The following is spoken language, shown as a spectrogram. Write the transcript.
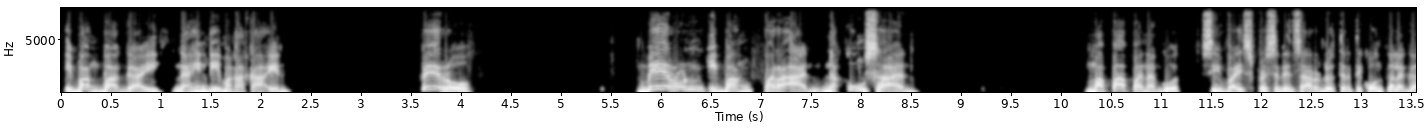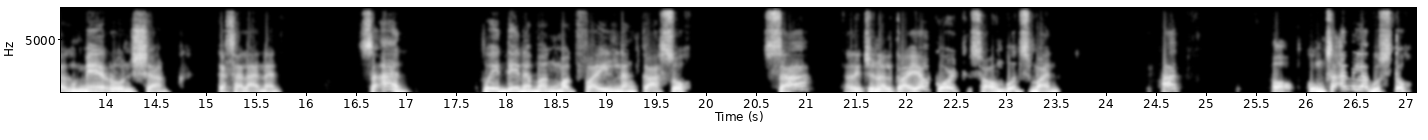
ibang bagay na hindi makakain. Pero meron ibang paraan na kung saan mapapanagot si Vice President Sara Duterte kung talagang meron siyang kasalanan. Saan? Pwede namang mag-file ng kaso sa Regional Trial Court, sa Ombudsman, at oh, kung saan nila gusto.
